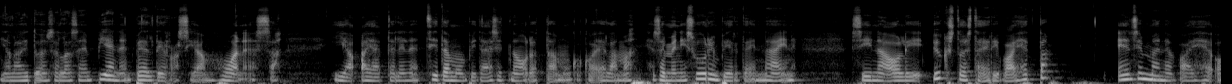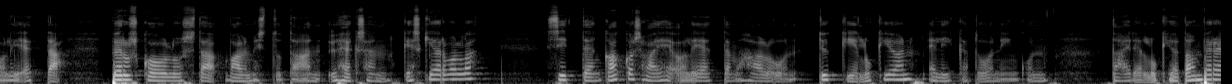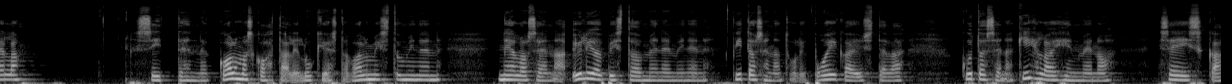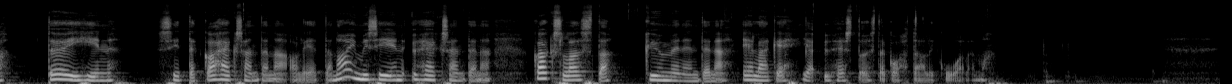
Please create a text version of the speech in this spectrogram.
ja laitoin sellaiseen pienen peltirasiaan huoneessa ja ajattelin, että sitä mun pitäisi noudattaa mun koko elämä. Ja se meni suurin piirtein näin. Siinä oli 11 eri vaihetta. Ensimmäinen vaihe oli, että peruskoulusta valmistutaan yhdeksän keskiarvolla. Sitten kakkosvaihe oli, että mä haluan tykkiin lukioon, eli tuo niin kuin taidelukio Tampereella. Sitten kolmas kohta oli lukiosta valmistuminen, nelosena yliopistoon meneminen, vitosena tuli poikaystävä, kutosena kihloihin meno, seiska töihin, sitten kahdeksantena oli, että naimisiin, yhdeksäntenä kaksi lasta, kymmenentenä eläke ja yhdestoista kohta oli kuolema.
